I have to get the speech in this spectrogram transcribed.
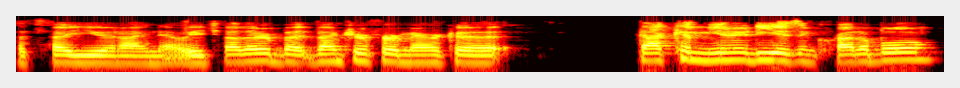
that's how you and I know each other, but Venture for America that community is incredible.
